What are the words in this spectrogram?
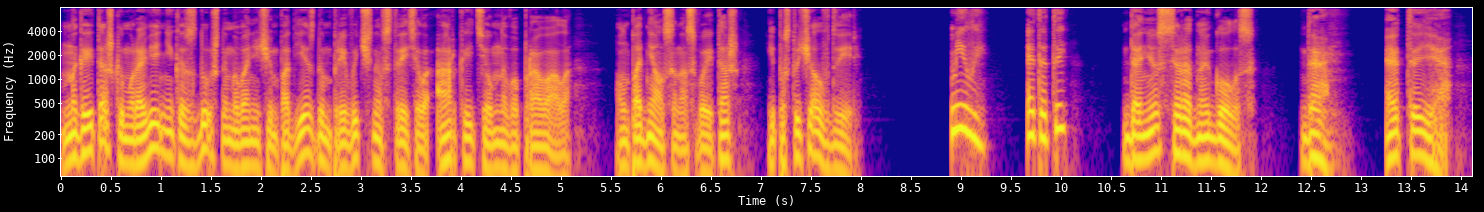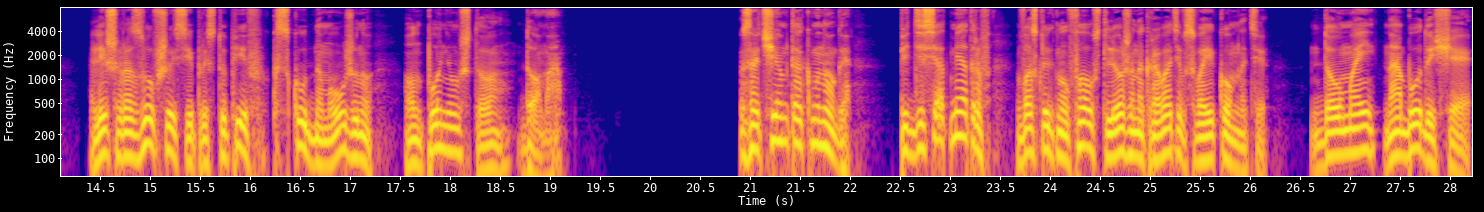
Многоэтажка муравейника с душным и вонючим подъездом привычно встретила аркой темного провала. Он поднялся на свой этаж и постучал в дверь. «Милый, это ты?» Донесся родной голос. «Да, это я». Лишь разувшись и приступив к скудному ужину, он понял, что дома. «Зачем так много? Пятьдесят метров?» — воскликнул Фауст, лежа на кровати в своей комнате. «Думай на будущее.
